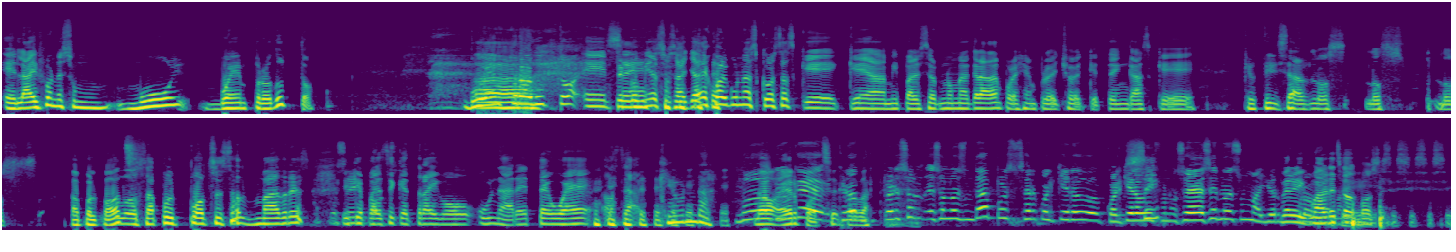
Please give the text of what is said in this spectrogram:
El iPhone es un muy buen producto. Buen Ah, producto, entre sí. comillas. O sea, ya dejó algunas cosas que, que a mi parecer no me agradan. Por ejemplo, el hecho de que tengas que, que utilizar los, los, los Apple Pods. Los Apple Pods, esas madres. Los y que AirPods. parece que traigo un arete, güey. O sea, ¿qué onda? No, No, creo AirPods, que, eh, creo- pero eso, eso no es un tema, puedes usar cualquier, cualquier Sí. audífono. O sea, ese no es un mayor Pero igual de todos modos. Sí, sí, sí, sí.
